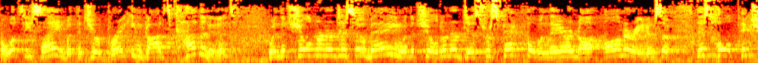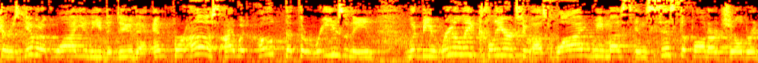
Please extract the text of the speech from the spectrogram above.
Well, what's He saying? But that you're breaking God's covenant when the children are disobeying, when the children are disrespectful, when they are not honoring. And so this whole picture is given of why you need to do that. And for us, I would hope that the reasoning would be really clear to us why we must insist upon our children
